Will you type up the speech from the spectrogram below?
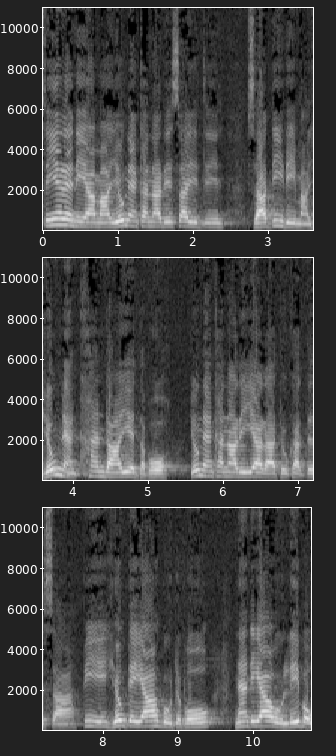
ဆင်းရဲတဲ့နေရာမှာယုံ nant ခန္ဓာတွေစရခြင်း ဇာတိတွေမှာယုံ nant ခန္ဓာရဲ့သဘောယုံ nant ခန္ဓာတွေရတာဒုက္ခသစ္စာပြီးရင်ယုတ်တရားကိုတဘောနံတရားကိုလေးပုံ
